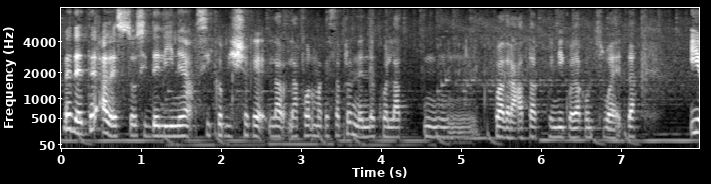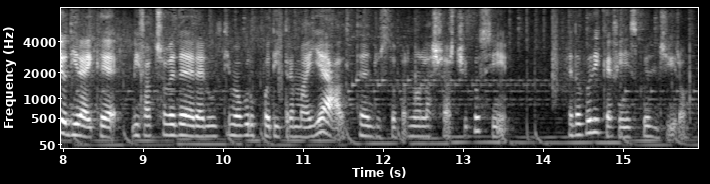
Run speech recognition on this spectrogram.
vedete adesso si delinea si capisce che la, la forma che sta prendendo è quella mh, mm, quadrata quindi quella consueta io direi che vi faccio vedere l'ultimo gruppo di tre maglie alte giusto per non lasciarci così e dopodiché finisco il giro.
